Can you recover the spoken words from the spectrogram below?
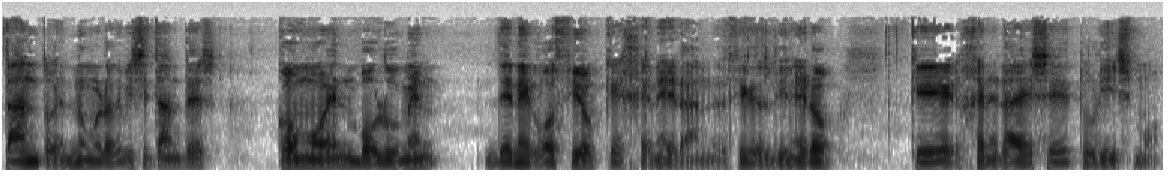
tanto en número de visitantes como en volumen de negocio que generan, es decir, el dinero que genera ese turismo.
